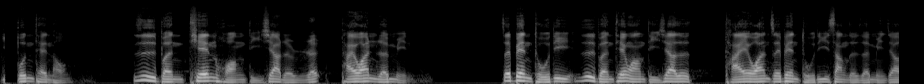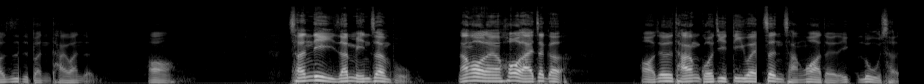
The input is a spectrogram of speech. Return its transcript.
日本天皇，日本天皇底下的人，台湾人民，这片土地，日本天皇底下的台湾这片土地上的人民叫日本台湾人，哦，成立人民政府，然后呢，后来这个，哦，就是台湾国际地位正常化的一个路程。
